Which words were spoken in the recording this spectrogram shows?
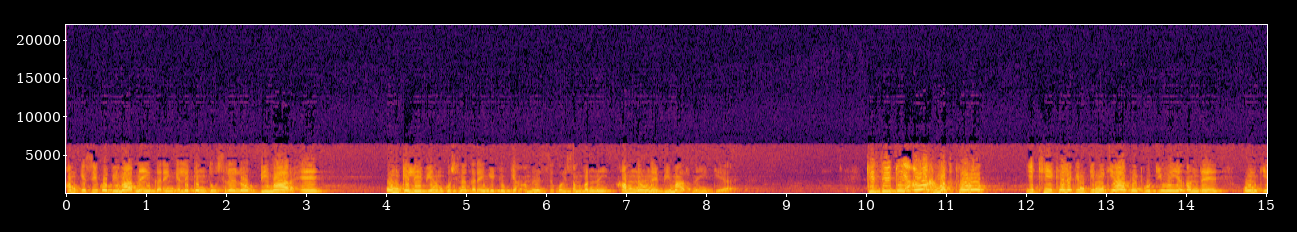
हम किसी को बीमार नहीं करेंगे, लेकिन दूसरे लोग बीमार हैं। उनके लिए भी हम कुछ ना करेंगे, क्योंकि हमें इससे कोई संबंध नहीं। हमने उन्हें बीमार नहीं किया है। किसी की आँख मत फोड़ो। ये ठीक है, लेकिन किन्हीं की आँखें फूटी हुई हैं, अंधे, उनकी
